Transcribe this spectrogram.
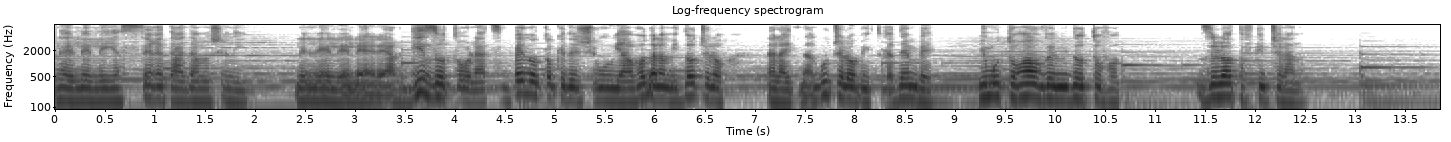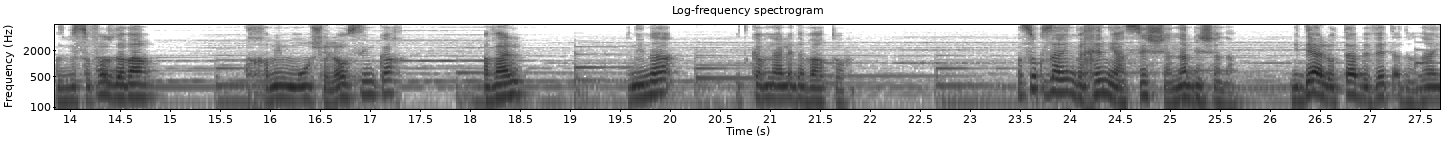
לייסר את האדם השני, להרגיז אותו, לעצבן אותו כדי שהוא יעבוד על המידות שלו, על ההתנהגות שלו ויתקדם בלימוד תורה ובמידות טובות. זה לא התפקיד שלנו. אז בסופו של דבר, חכמים אמרו שלא עושים כך, אבל פנינה התכוונה לדבר טוב. פסוק ז' וכן יעשה שנה בשנה, מדי עלותה בבית אדוני,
